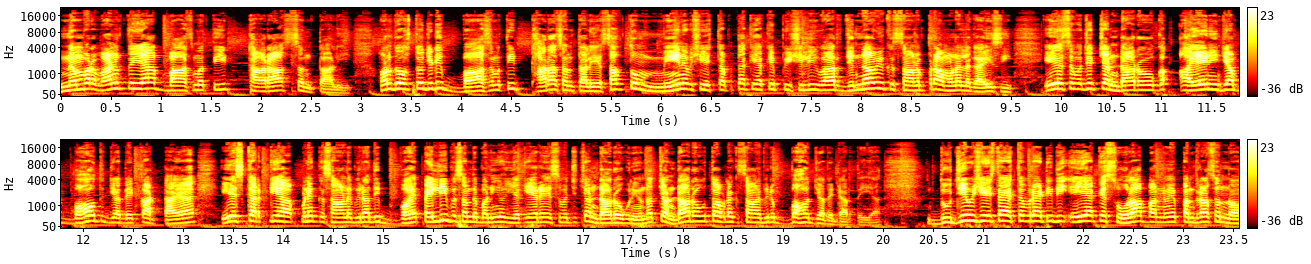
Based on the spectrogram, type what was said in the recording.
ਨੰਬਰ 1 ਤੇ ਆ ਬਾਸਮਤੀ 1847 ਹੁਣ ਦੋਸਤੋ ਜਿਹੜੀ ਬਾਸਮਤੀ 1847 ਹੈ ਸਭ ਤੋਂ ਮੇਨ ਵਿਸ਼ੇਸ਼ਤਾ ਪਤਾ ਕੀ ਆ ਕਿ ਪਿਛਲੀ ਵਾਰ ਜਿੰਨਾ ਵੀ ਕਿਸਾਨ ਭਰਾਵਾਂ ਨੇ ਲਗਾਈ ਸੀ, ਇਸ ਵਿੱਚ ਝੰਡਾ ਰੋਗ ਆਏ ਨਹੀਂ ਜਾਂ ਬਹੁਤ ਜ਼ਿਆਦਾ ਘੱਟ ਆਇਆ ਇਸ ਕਰਕੇ ਆਪਣੇ ਕਿਸਾਨ ਵੀਰਾਂ ਦੀ ਬਹੁਤ- ਪਹਿਲੀ ਪਸੰਦ ਬਣੀ ਹੋਈ ਹੈ ਕਿ ਯਾਰ ਇਸ ਵਿੱਚ ਝੰਡਾ ਰੋਗ ਨਹੀਂ ਹੁੰਦਾ। ਝੰਡਾ ਰੋਗ ਤਾਂ ਆਪਣੇ ਕਿਸਾਨ ਵੀਰ ਬਹੁਤ ਜ਼ਿਆਦਾ ਡਰਦੇ ਆ। ਦੂਜੀ ਵਿਸ਼ੇਸ਼ਤਾ ਇਸ ਵੈਰਾਈਟੀ ਦੀ ਇਹ ਹੈ ਕਿ 1692 1509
